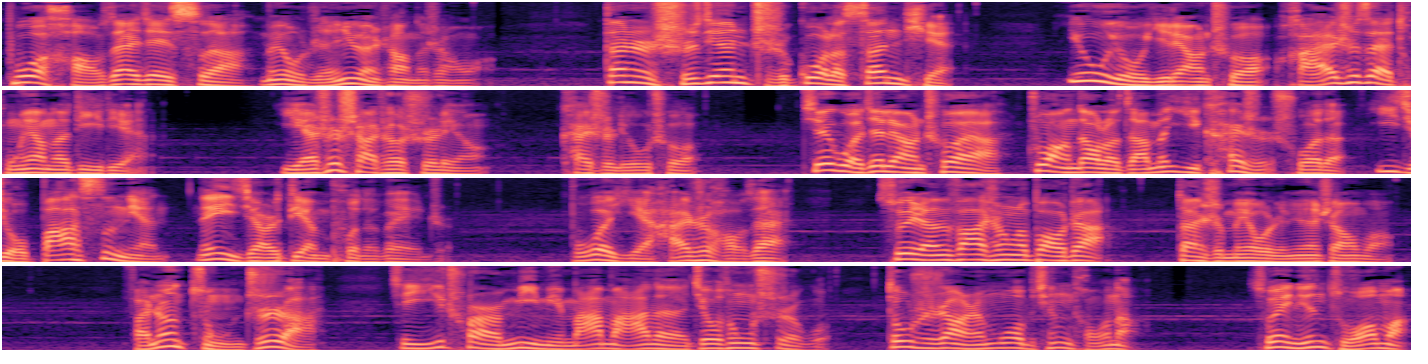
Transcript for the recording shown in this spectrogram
不过好在这次啊没有人员上的伤亡。但是时间只过了三天，又有一辆车还是在同样的地点，也是刹车失灵，开始溜车。结果这辆车呀撞到了咱们一开始说的1984年那家店铺的位置。不过也还是好在，虽然发生了爆炸，但是没有人员伤亡。反正总之啊，这一串密密麻麻的交通事故都是让人摸不清头脑。所以您琢磨，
